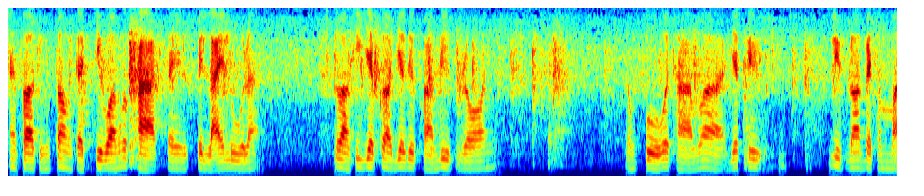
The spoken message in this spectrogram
ท่านพอถึงต้องแต่จีวรก็ขาดไปเป็นหลายรูแล้วระหว่างที่เย็บก็เย็บด้วยความรีบร้อนหลวงปู่ก็ถามว่าเย็บรีบรีบร้อนไปทำไม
